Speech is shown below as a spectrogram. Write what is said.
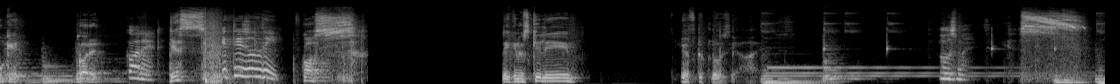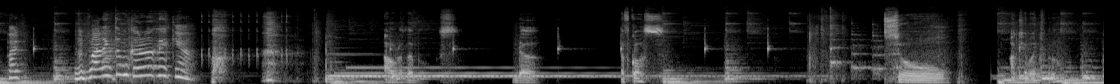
okay got it got it yes इतनी जल्दी? ऑफ़ कोर्स लेकिन उसके लिए you have to close your eyes close my but good morning तुम करोगे क्या? Out of the box. Duh. Of course. So, आँखें बंद करो।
